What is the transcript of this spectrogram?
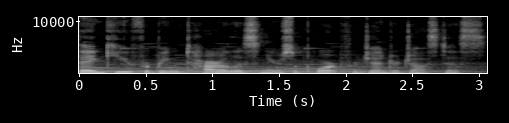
thank you for being tireless in your support for gender justice.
